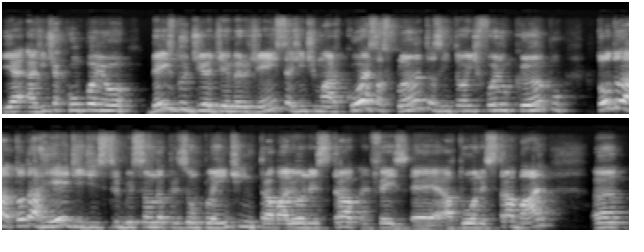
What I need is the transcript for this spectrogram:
E a, gente acompanhou desde o dia de emergência, a gente marcou essas plantas, então a gente foi no campo, toda, toda a rede de distribuição da Precision Planting trabalhou nesse fez, é, atuou nesse trabalho. Uh,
